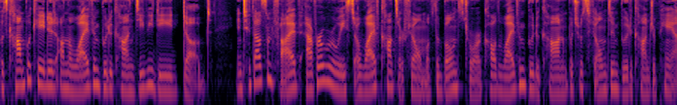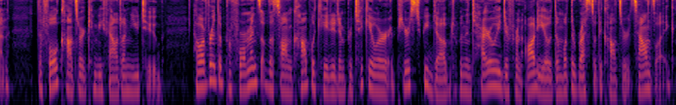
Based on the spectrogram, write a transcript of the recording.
Was complicated on the Live in Budokan DVD dubbed. In 2005, Avril released a live concert film of the Bonez tour called Live in Budokan, which was filmed in Budokan, Japan. The full concert can be found on YouTube. However, the performance of the song Complicated in particular appears to be dubbed with entirely different audio than what the rest of the concert sounds like.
